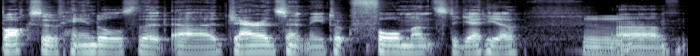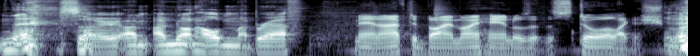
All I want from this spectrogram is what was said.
box of handles that uh, Jared sent me took four months to get here. Hmm. Um, so I'm I'm not holding my breath. Man, I have to buy my handles at the store like a schmuck.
